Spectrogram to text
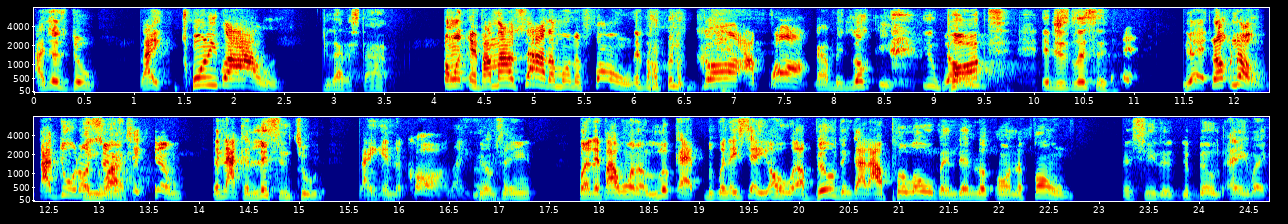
I just do. Like 24 hours. You gotta stop. On, if I'm outside, I'm on the phone. If I'm in the car, I park. I'll be looking. You Yo. parked and just listen. Yeah, no, no, I do it Oh, on you Sirius. XM, then I can listen to it, like in the car, like you know what I'm saying. But if I want to look at when they say, "Oh, a building got," I'll pull over and then look on the phone and see the the building. Anyway,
